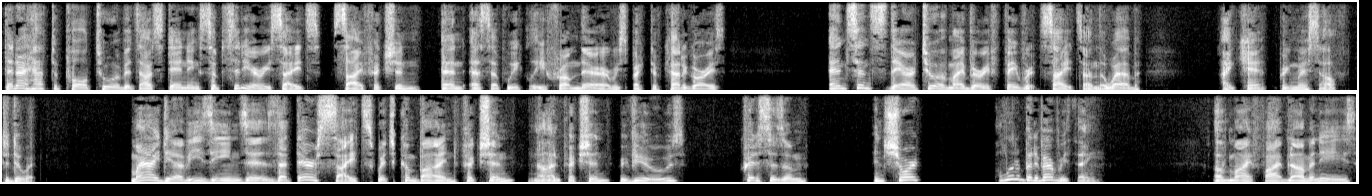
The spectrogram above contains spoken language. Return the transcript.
then I have to pull two of its outstanding subsidiary sites, sci-fiction and SF Weekly from their respective categories. And since they are two of my very favorite sites on the web, I can't bring myself to do it. My idea of e-zines is that they're sites which combine fiction, nonfiction, reviews, criticism, in short, a little bit of everything. Of my five nominees,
